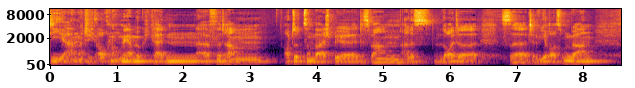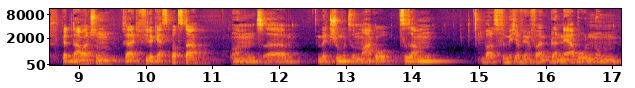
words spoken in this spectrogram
die einem natürlich auch noch mehr Möglichkeiten eröffnet haben Otto zum Beispiel, das waren alles Leute, das, äh, Tätowierer aus Ungarn. Wir hatten damals schon relativ viele Guestspots da und äh, mit Schumutz und Marco zusammen war das für mich auf jeden Fall ein guter Nährboden, um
